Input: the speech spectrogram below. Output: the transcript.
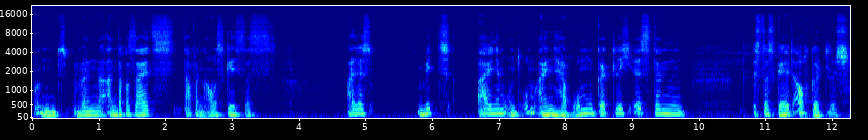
Und wenn andererseits davon ausgeht, dass alles mit einem und um einen herum göttlich ist, dann ist das Geld auch göttlich.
